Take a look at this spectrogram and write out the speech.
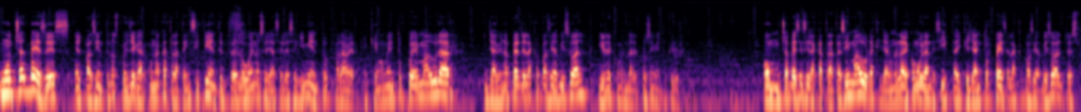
Muchas veces el paciente nos puede llegar con una catarata incipiente, entonces lo bueno sería hacerle seguimiento para ver en qué momento puede madurar, ya hay una pérdida de la capacidad visual y recomendar el procedimiento quirúrgico. O muchas veces si la catarata es inmadura, que ya uno la ve como grandecita y que ya entorpece la capacidad visual, entonces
